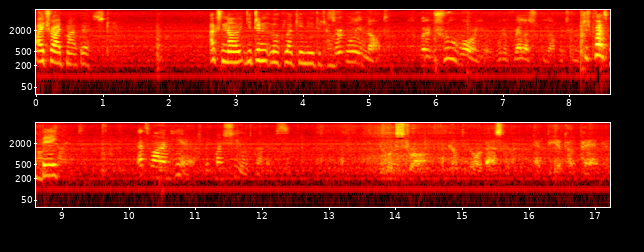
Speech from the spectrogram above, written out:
I tried my best. Actually, no, you didn't look like you needed help. Certainly not. But a true warrior would have relished the opportunity. Just press fight B. a giant. That's why I'm here with my shield brothers. You look strong. Come to Jorrvaskr and be a companion.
